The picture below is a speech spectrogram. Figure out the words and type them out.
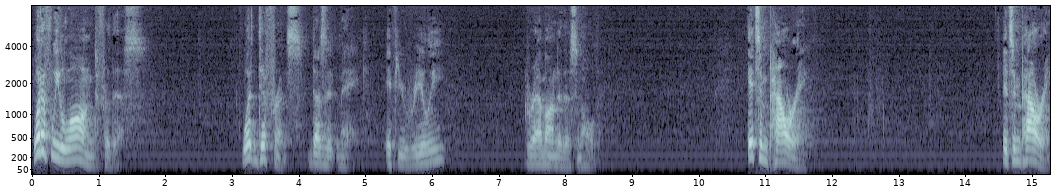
What if we longed for this? What difference does it make if you really grab onto this and hold it? It's empowering. It's empowering.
